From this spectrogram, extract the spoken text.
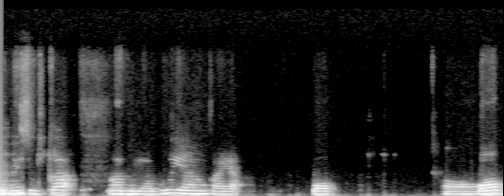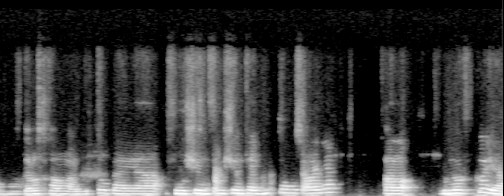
lebih Mm-mm. suka lagu-lagu yang kayak pop pop Oh, terus kalau nggak gitu kayak fusion fusion kayak gitu soalnya kalau menurutku ya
